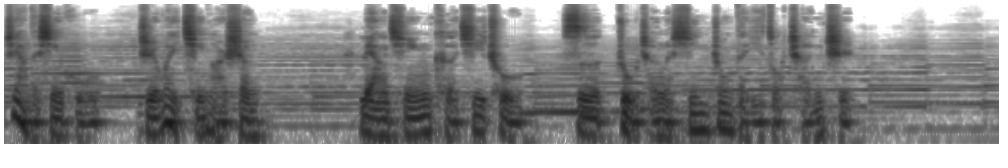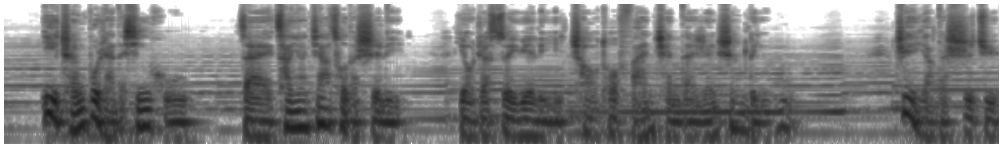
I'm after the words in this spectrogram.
这样的心湖。只为情而生，两情可期处，似铸成了心中的一座城池。一尘不染的心湖，在仓央嘉措的诗里，有着岁月里超脱凡尘的人生领悟。这样的诗句，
